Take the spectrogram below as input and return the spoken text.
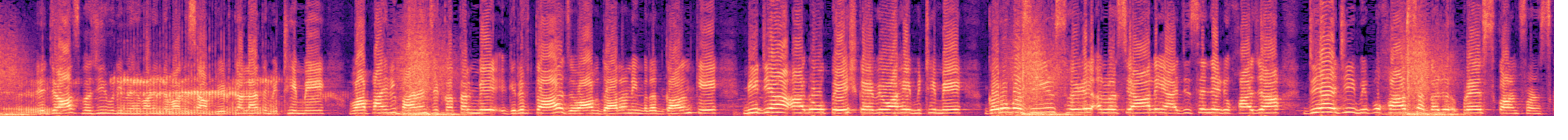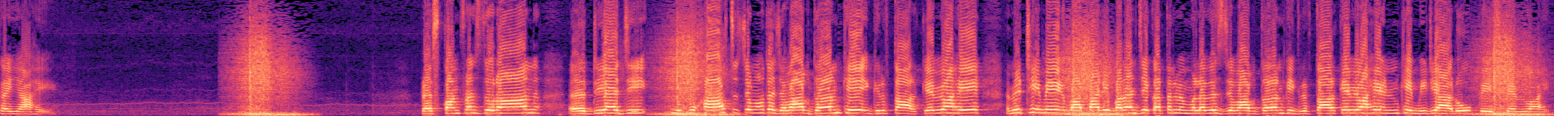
اجاز وزیر وری مہربانی نوالے صاحب بھیٹ کر لائے تے مٹھی میں۔ واپاہری بھائرن جے قتل میں گرفتار جواب دارانی مددگارن کے میڈیا آڏو پیش کہے ويو آهي مٹھی میں گرو وزیر سويل انور سيال ۽ نے جی سنڌ ڏخواجا ڊي آءِ جي جی بيپو خاص سان گڏ پريس کانفرنس کہیا ہے۔ پریس کانفرنس دوران ڈی آئی جی نبو خاص جو چمو جواب دہن کے گرفتار کے ویا ہے۔ مٹھی میں واپاری برنجے قتل میں ملوث جواب دہن کے گرفتار کے ویا ہے۔ ان کے میڈیا رو پیش کے ویا ہے۔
